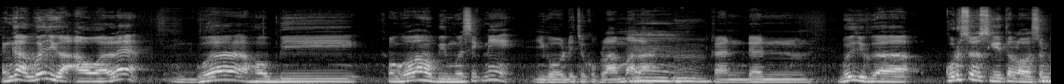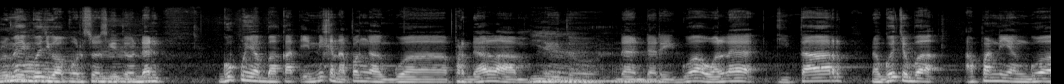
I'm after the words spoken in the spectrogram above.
Enggak, gue juga awalnya gue hobi kalau gue kan hobi musik nih juga udah cukup lama lah. Kan dan gue juga kursus gitu loh. Sebelumnya gue juga kursus gitu. Dan gue punya bakat ini kenapa nggak gue perdalam? Gitu. Dan dari gue awalnya gitar. Nah gue coba apa nih yang gue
